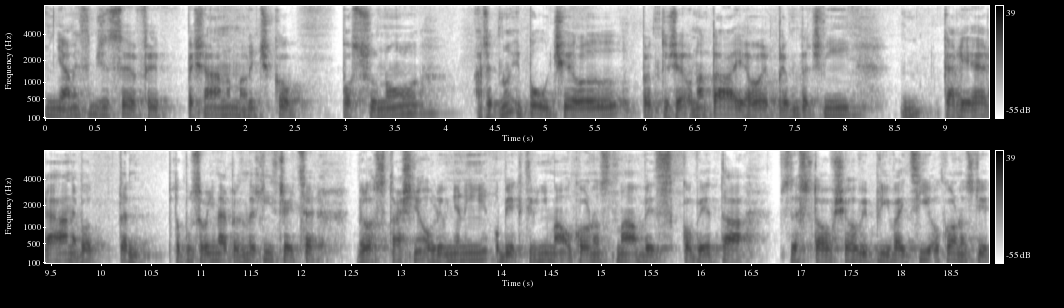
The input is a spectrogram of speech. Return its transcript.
Já myslím, že se Filip Pešán maličko posunul a řeknu i poučil, protože ona ta jeho reprezentační kariéra nebo ten, to působení na reprezentační střečce bylo strašně ovlivněný objektivníma okolnostma, vys covid a ze z toho všeho vyplývající okolnosti.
